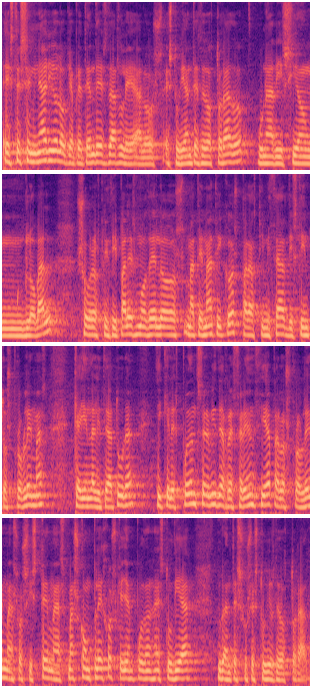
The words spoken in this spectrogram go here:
Este seminario lo que pretende es darle a los estudiantes de doctorado una visión global sobre los principales modelos matemáticos para optimizar distintos problemas que hay en la literatura y que les pueden servir de referencia para los problemas o sistemas más complejos que ellos puedan estudiar durante sus estudios de doctorado.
